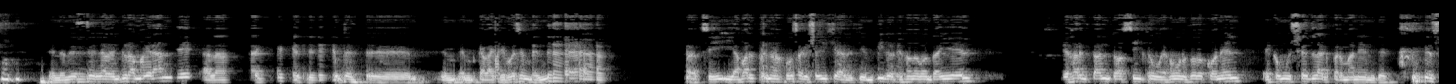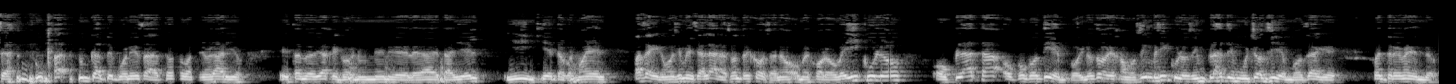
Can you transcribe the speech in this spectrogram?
¿Entendés? Es la aventura más grande a la, que, puedes emprender. ¿sí? Y aparte una cosa que yo dije al tiempito dejando con Tayel, viajar tanto así como dejamos nosotros con él es como un jet lag permanente. o sea, nunca, nunca te pones a todo con el horario estando de viaje con un nene de la edad de Tayel y inquieto como él. Pasa que como siempre dice Alana, son tres cosas, ¿no? O mejor, o vehículo, o plata, o poco tiempo. Y nosotros viajamos sin vehículo, sin plata y mucho tiempo. O sea que fue tremendo.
